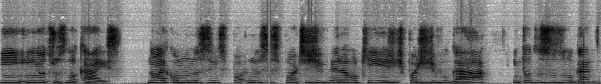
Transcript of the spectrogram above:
em, em outros locais. Não é como nos, nos esportes de verão que a gente pode divulgar em todos os lugares.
